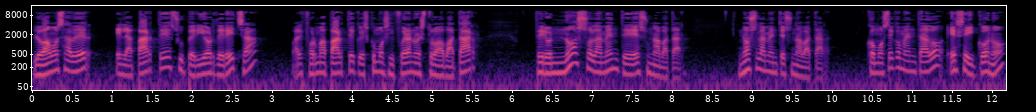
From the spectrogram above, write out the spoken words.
lo vamos a ver en la parte superior derecha, ¿vale? Forma parte que es como si fuera nuestro avatar, pero no solamente es un avatar. No solamente es un avatar. Como os he comentado, ese icono,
